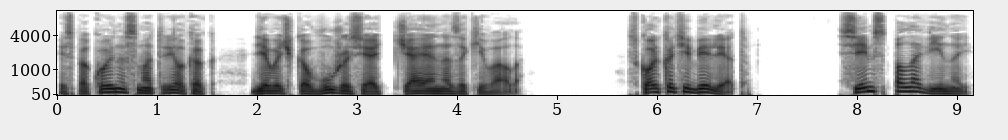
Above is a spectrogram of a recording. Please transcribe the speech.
И спокойно смотрел, как девочка в ужасе отчаянно закивала. «Сколько тебе лет?» «Семь с половиной»,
